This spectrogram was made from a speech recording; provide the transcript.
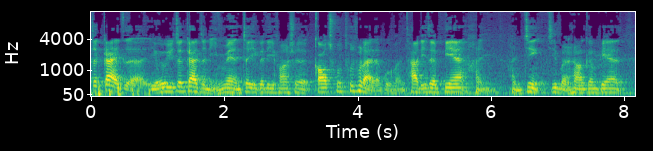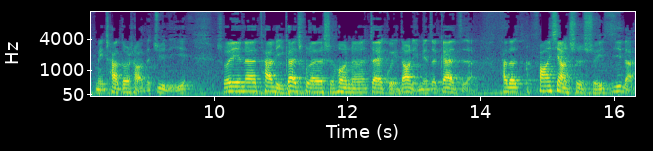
这盖子由于这盖子里面这一个地方是高出凸出来的部分，它离这边很很近，基本上跟边没差多少的距离，所以呢，它里盖出来的时候呢，在轨道里面这盖子它的方向是随机的，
